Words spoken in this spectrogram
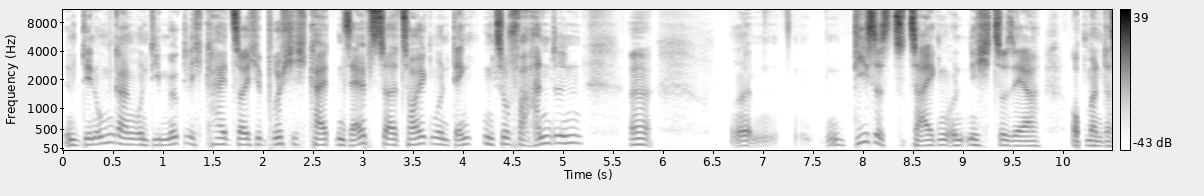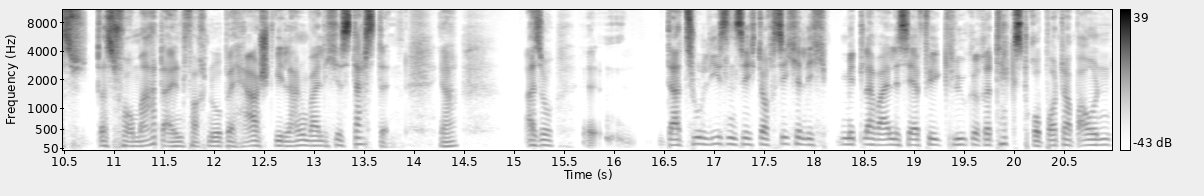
den Umgang und die Möglichkeit, solche Brüchigkeiten selbst zu erzeugen und denken zu verhandeln, äh, äh, dieses zu zeigen und nicht so sehr, ob man das, das Format einfach nur beherrscht. Wie langweilig ist das denn? Ja, also äh, dazu ließen sich doch sicherlich mittlerweile sehr viel klügere Textroboter bauen,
